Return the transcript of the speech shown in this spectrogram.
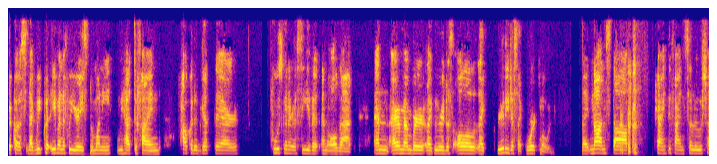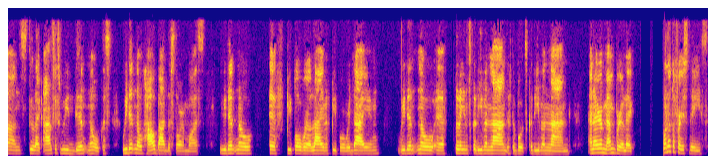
Because like we could even if we raised the money we had to find how could it get there who's going to receive it and all that. And i remember like we were just all like really just like work mode. Like nonstop trying to find solutions to like answers we didn't know. Because we didn't know how bad the storm was we didn't know if people were alive if people were dying we didn't know if planes could even land if the boats could even land and i remember like one of the first days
